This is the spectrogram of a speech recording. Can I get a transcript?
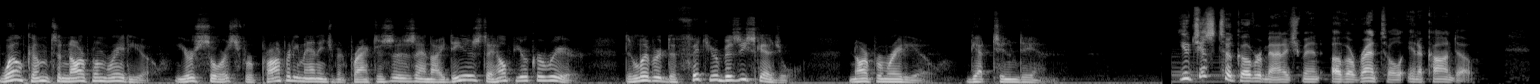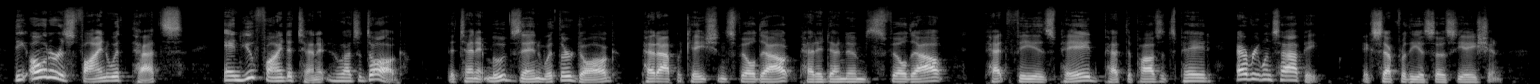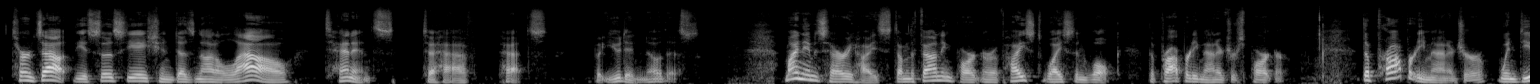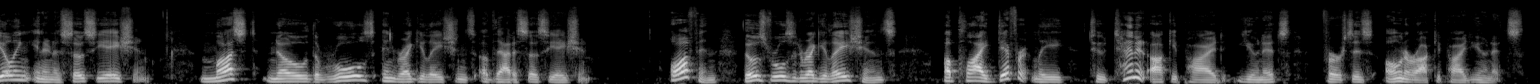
Welcome to NARPM Radio, your source for property management practices and ideas to help your career, delivered to fit your busy schedule. NARPM Radio. Get tuned in. You just took over management of a rental in a condo. The owner is fine with pets, and you find a tenant who has a dog. The tenant moves in with their dog, pet applications filled out, pet addendums filled out, pet fee is paid, pet deposits paid. Everyone's happy except for the association. Turns out the association does not allow tenants to have pets, but you didn't know this. My name is Harry Heist. I'm the founding partner of Heist, Weiss, and Wolk, the property manager's partner. The property manager, when dealing in an association, must know the rules and regulations of that association. Often, those rules and regulations apply differently to tenant occupied units versus owner occupied units.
